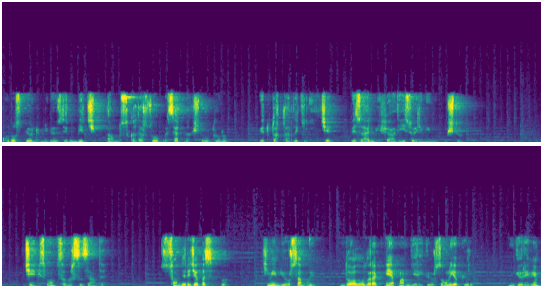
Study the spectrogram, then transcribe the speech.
o dost görünümlü gözlerin bir çift namlusu kadar soğuk ve sert bakışlı olduğunu ve dudaklardaki ince ve zalim ifadeyi söylemeyi unutmuştu. James Bond sabırsızlandı. Son derece basit bu. Kimim diyorsam oyum. Doğal olarak ne yapmam gerekiyorsa onu yapıyorum. Görevim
